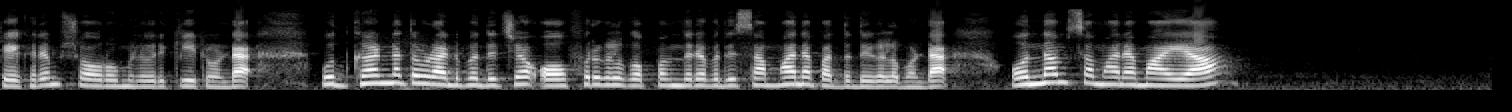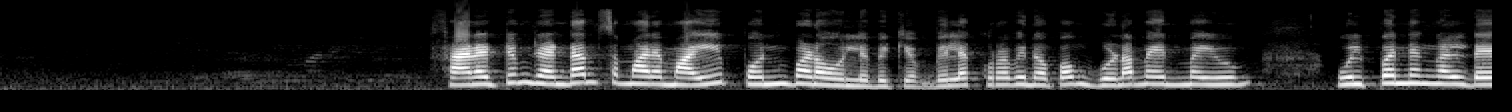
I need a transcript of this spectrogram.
ശേഖരം ഷോറൂമിൽ ഒരുക്കിയിട്ടുണ്ട്. ഉദ്ഘാടനത്തോടനുബന്ധിച്ച് ഓഫറുകൾക്കൊപ്പം നിരവധി സമ്മാന പദ്ധതികളുമുണ്ട്. ഒന്നാം സമ്മാനമായ ഫാനറ്റും രണ്ടാം സമ്മാനമായി പൊൻപണവും ലഭിക്കും. വിലക്കുറവിനൊപ്പം ഗുണമേന്മയും ഉൽപ്പന്നങ്ങളുടെ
